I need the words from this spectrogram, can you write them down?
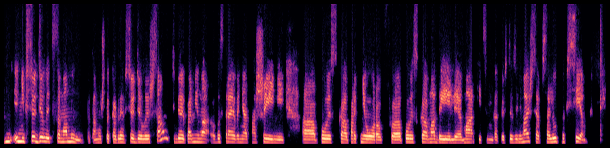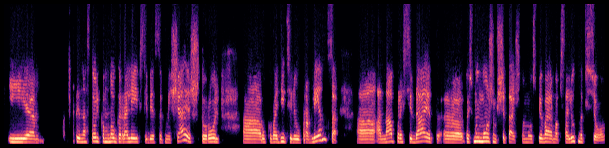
не все делать самому, потому что когда все делаешь сам, тебе помимо выстраивания отношений, а, поиска партнеров, а, поиска модели, маркетинга, то есть ты занимаешься абсолютно всем. И ты настолько много ролей в себе совмещаешь, что роль а, руководителя управленца она проседает. то есть мы можем считать, что мы успеваем абсолютно все,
